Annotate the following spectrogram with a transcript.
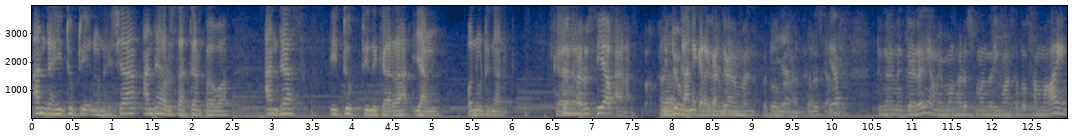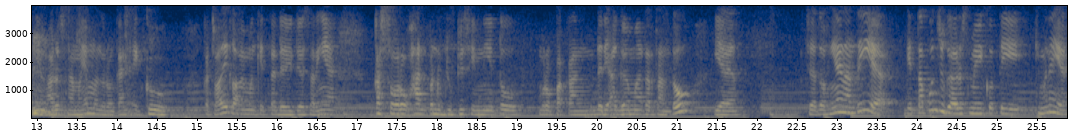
anda hidup di Indonesia, Anda harus sadar bahwa Anda hidup di negara yang penuh dengan ke dan harus siap hidup keanekaragaman. betul Iya, banget betul harus sekali. siap dengan negara yang memang harus menerima satu sama lain yang harus namanya menurunkan ego kecuali kalau memang kita dari dasarnya keseluruhan penduduk di sini itu merupakan dari agama tertentu ya jatuhnya nanti ya kita pun juga harus mengikuti gimana ya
